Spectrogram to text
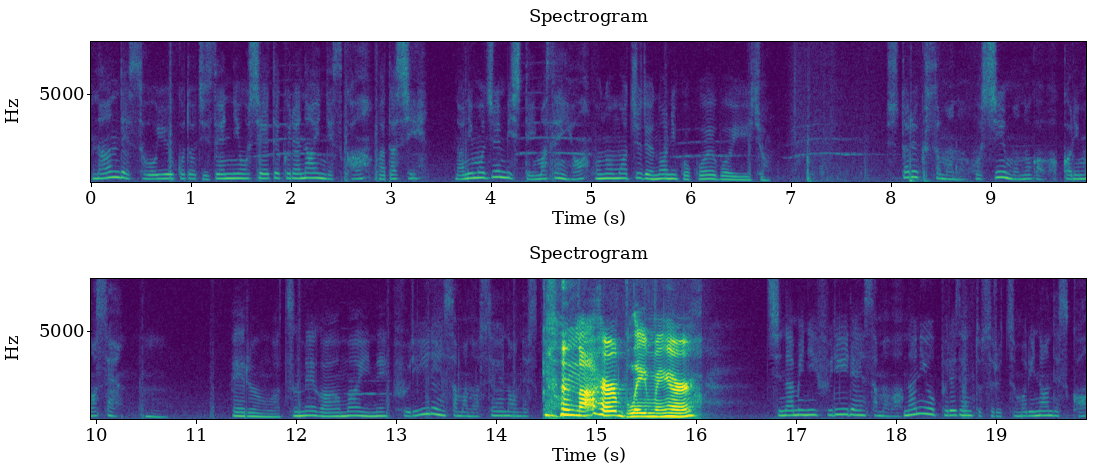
なんでそういうこと事前に教えてくれないんですか？私何も準備していませんよ。この町で何か買えばいいじゃんシュタルク様の欲しいものがわかりません、うん、フェルンは爪が甘いね。フリーレン様のせいなんですか Not her blaming her. ちなみにフリーレン様は何をプレゼントするつもりなんですか？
